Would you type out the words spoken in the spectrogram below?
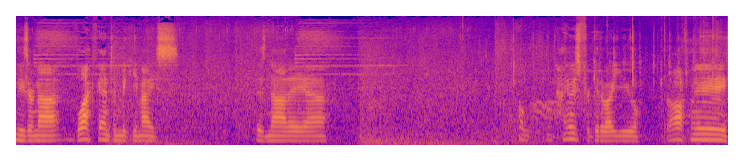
These are not... Black Phantom Mickey Mouse is not a... Uh... Oh, I always forget about you. Get off me!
